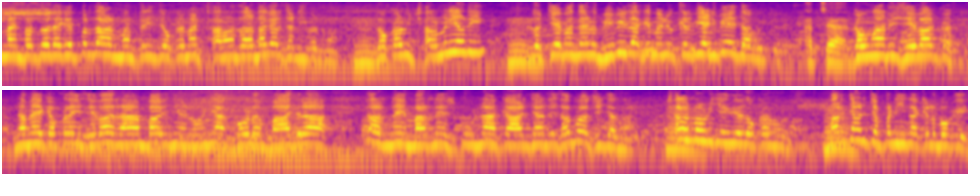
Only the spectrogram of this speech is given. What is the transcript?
ਮੈਂਬਰ ਤੋਂ ਲੈ ਕੇ ਪ੍ਰਧਾਨ ਮੰਤਰੀ ਚੁੱਕ ਕੇ ਮੈਂ 18 ਸਾਲ ਦਾ ਘਰ ਛੱਡੀ ਹੂੰ। ਲੋਕਾਂ ਨੂੰ ਸ਼ਰਮ ਨਹੀਂ ਆਉਂਦੀ? ਹੂੰ। ਲੁੱਚੇ ਬੰਦਿਆਂ ਨੂੰ 20 20 ਲੱਗੇ ਮੈਨੂੰ 1 ਰੁਪਿਆ ਨਹੀਂ ਭੇਜਦਾ ਕੋਈ। ਅੱਛਾ। ਗਊਆਂ ਦੀ ਸੇਵਾ ਕ- ਨਵੇਂ ਕੱਪੜੇ ਦੀ ਸੇਵਾ ਰਾਮ ਬਾਗ ਦੀਆਂ ਲੋਈਆਂ ਗੁੜ ਬਾਜਰਾ ਧਰਨੇ ਮਰਨੇ ਸਕੂਲਾਂ ਕਾਲਜਾਂ ਦੇ ਸਭ ਅਸੀਂ ਜਾਂਦਾ। ਸ਼ਰਮ ਆਉਣੀ ਚਾਹੀਦੀ ਹੈ ਲੋਕਾਂ ਨੂੰ। ਮਰ ਜਾਣ ਚੱਪਣੀ ਨਾ ਕਿਲਬੋਗੇ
